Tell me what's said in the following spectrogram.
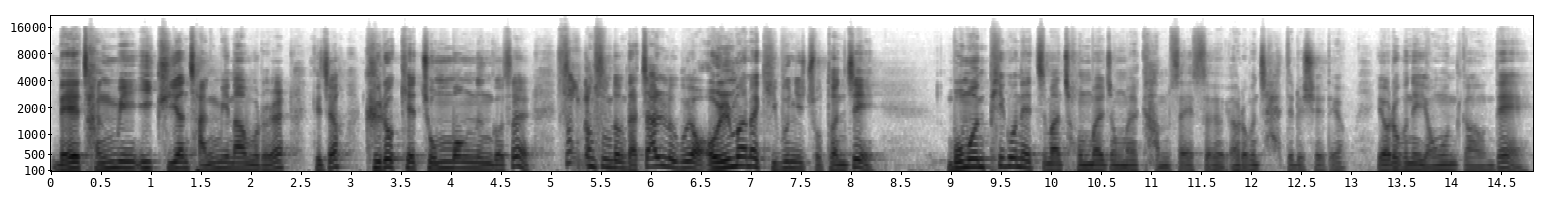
내 장미, 이 귀한 장미나무를, 그죠? 그렇게 좀 먹는 것을 숭덩숭덩 다 자르고요. 얼마나 기분이 좋던지 몸은 피곤했지만 정말 정말 감사했어요. 여러분 잘 들으셔야 돼요. 여러분의 영혼 가운데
